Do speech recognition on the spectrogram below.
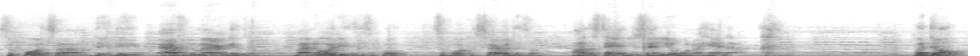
support uh, the, the African Americans or minorities that support support conservatism, I understand you're saying you don't want a handout. But don't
